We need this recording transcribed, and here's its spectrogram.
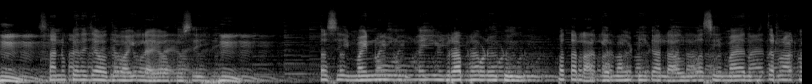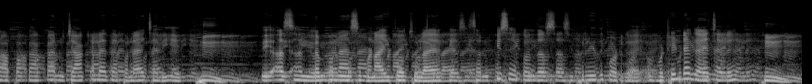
ਹੂੰ। ਸਾਨੂੰ ਕਹਿੰਦੇ ਜਾਓ ਦਵਾਈ ਲੈ ਆਓ ਤੁਸੀਂ। ਹੂੰ। ਅਸੀਂ ਮੈਨੂੰ ਅਸੀਂ ਰੱਬ ਨੂੰ ਕੋਈ ਪਤਾ ਲੱਗ ਗਿਆ ਮੈਂ ਕਿਹਾ ਟੀਕਾ ਲਾਉ ਨੂੰ ਅਸੀਂ ਮੈਂ ਪੁੱਤਰ ਨੂੰ ਆਖਿਆ ਆਪਾਂ ਕਾਕਾ ਨੂੰ ਚੱਕ ਲੈ ਤੇ ਲੈ ਚਲੀਏ। ਹੂੰ। ਤੇ ਅਸੀਂ ਐਂਬੂਲੈਂਸ ਬਣਾਈ ਤੋਂ ਉੱਥੋਂ ਲਾਇਆ ਕਿ ਅਸੀਂ ਸਾਨੂੰ ਕਿਸੇ ਕੋਲ ਦੱਸਿਆ ਅਸੀਂ ਫਰੀਦਕੋਟ ਗਏ ਬਠਿੰਡੇ ਗਏ ਚਲੇ। ਹੂੰ।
